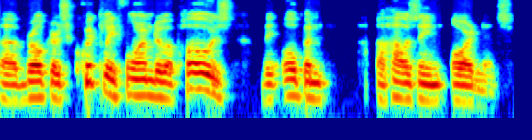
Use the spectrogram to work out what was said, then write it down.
uh, brokers quickly formed to oppose the open uh, housing ordinance.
